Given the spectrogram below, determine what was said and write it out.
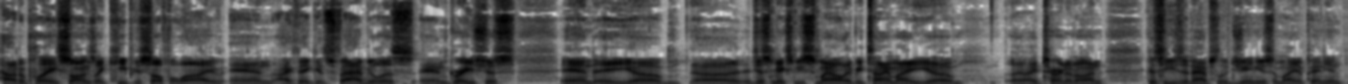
how to play songs like "Keep Yourself Alive," and I think it's fabulous and gracious, and a um, uh, it just makes me smile every time I uh, I turn it on because he's an absolute genius in my opinion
